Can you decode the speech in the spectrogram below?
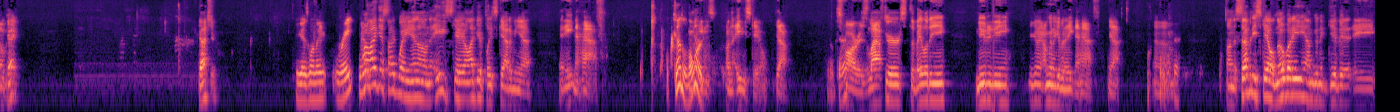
Okay. Gotcha. You guys want to rate? Well, I guess I'd weigh in on the 80 scale. I'd give Police Academy a, an eight and a half. Good lord! On the 80, on the 80 scale, yeah. Okay. As far as laughter, stability, nudity, You're gonna. I'm gonna give it an eight and a half. Yeah. Um, Okay. on the 70 scale, nobody. I'm gonna give it a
